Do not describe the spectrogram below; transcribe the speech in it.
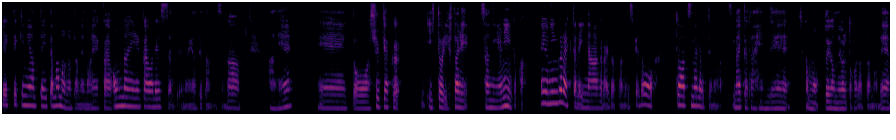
定期的にやっていたママのための英会話、オンライン英会話レッスンっていうのをやってたんですが、まあね、えっ、と、集客、1人、2人、3人、4人とか、4人ぐらい来たらいいなぐらいだったんですけど、人を集めるっていうのが毎回大変で、しかも土曜の夜とかだったので、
